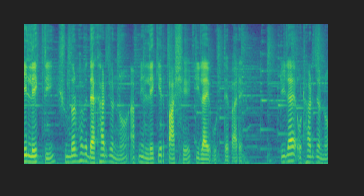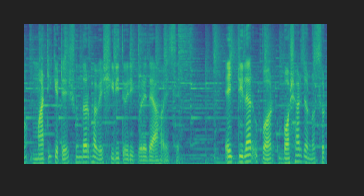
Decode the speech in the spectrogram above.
এই লেকটি সুন্দরভাবে দেখার জন্য আপনি লেকের পাশে টিলায় উঠতে পারেন। টিলায় ওঠার জন্য মাটি কেটে সুন্দরভাবে সিঁড়ি তৈরি করে দেওয়া হয়েছে। এই টিলার উপর বসার জন্য ছোট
